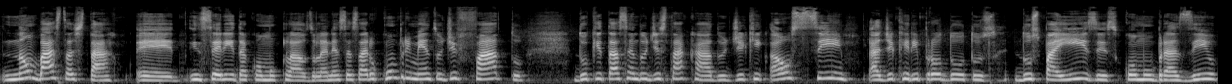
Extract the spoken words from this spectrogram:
não basta estar é, inserida como cláusula, é necessário o cumprimento de fato do que está sendo destacado, de que ao se adquirir produtos dos países como o Brasil,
